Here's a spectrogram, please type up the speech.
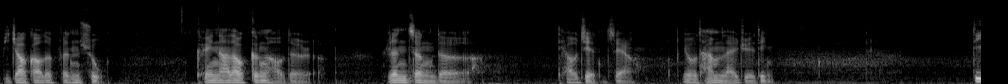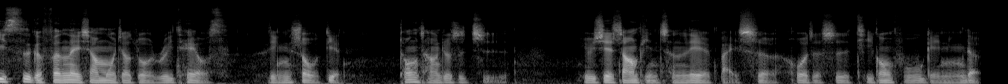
比较高的分数，可以拿到更好的认证的条件，这样由他们来决定。第四个分类项目叫做 retails 零售店。通常就是指有一些商品陈列摆设，或者是提供服务给您的。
